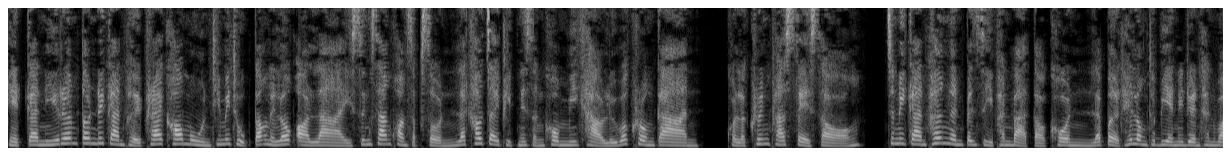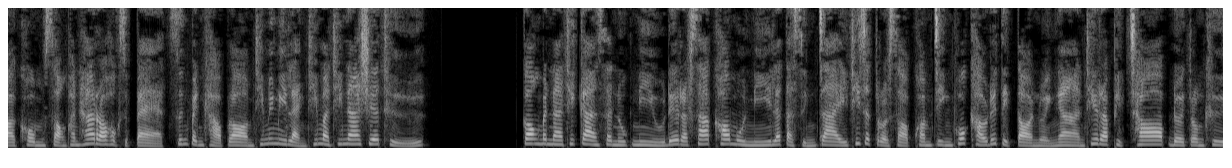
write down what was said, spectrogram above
เหตุการณ์นี้เริ่มต้นด้วยการเผยแพร่ข้อมูลที่ไม่ถูกต้องในโลกออนไลน์ ซึ่งสร้างความสับสนและเข้าใจผิดในสังคมมีข่าวหรือว่าโครงการคนละครึ่ง plus เฟส2จะมีการเพิ่มเงินเป็น 4,000 บาทต่อคน และเปิดให้ลงทะเบียนในเดือนธันวาคม 2568 ซึ่งเป็นข่าวปลอมที่ไม่มีแหล่งที่มาที่น่าเชื่อถือ กองบรรณาธิการสนุกนิวได้รับทราบข้อมูลนี้และตัดสินใจที่จะตรวจสอบความจริง พวกเขาได้ติดต่อหน่วยงานที่รับผิดชอบ โดยตรงคือ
